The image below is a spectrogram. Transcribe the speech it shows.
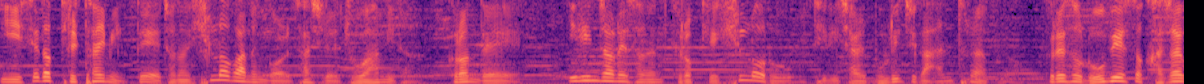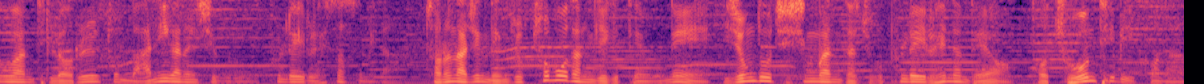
이 셋업 딜 타이밍 때 저는 힐러 가는 걸 사실 좋아합니다. 그런데 1인전에서는 그렇게 힐러로 딜이 잘 몰리지가 않더라고요. 그래서 로비에서 가자고 한 딜러를 좀 많이 가는 식으로 플레이를 했었습니다. 저는 아직 냉죽 초보 단계이기 때문에 이 정도 지식만 가지고 플레이를 했는데요. 더 좋은 팁이 있거나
